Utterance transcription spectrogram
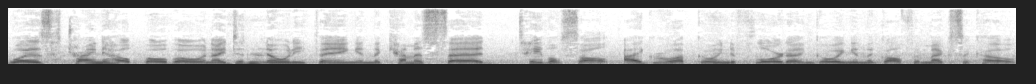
was trying to help Bobo and I didn't know anything, and the chemist said table salt. I grew up going to Florida and going in the Gulf of Mexico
